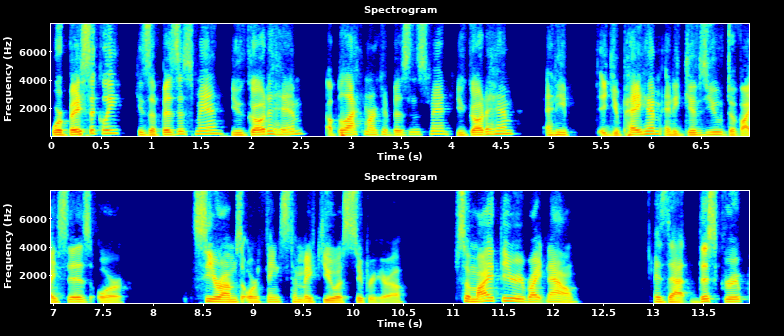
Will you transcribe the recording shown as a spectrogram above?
where basically he's a businessman. You go to him, a black market businessman, you go to him and he you pay him and he gives you devices or serums or things to make you a superhero. So my theory right now is that this group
